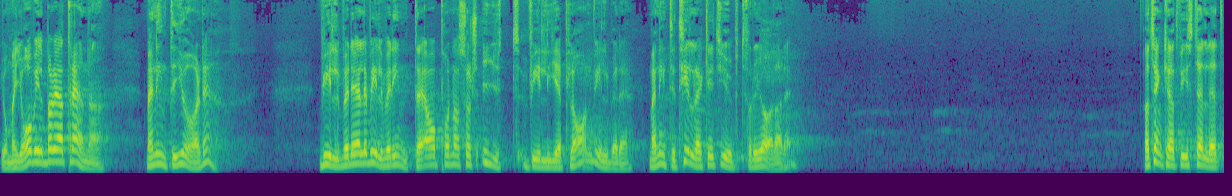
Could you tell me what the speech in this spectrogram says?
jo, men jag vill börja träna, men inte gör det. Vill vi det eller vill vi det inte? Ja, på någon sorts ytviljeplan vill vi det, men inte tillräckligt djupt för att göra det. Jag tänker att vi istället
